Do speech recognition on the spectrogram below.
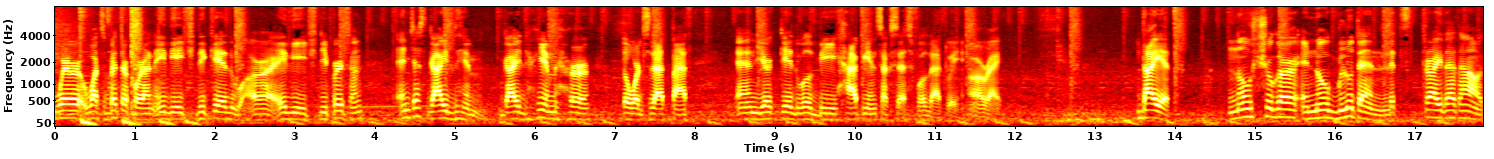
where what's better for an adhd kid or adhd person and just guide him guide him her towards that path and your kid will be happy and successful that way. All right. Diet no sugar and no gluten let's try that out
